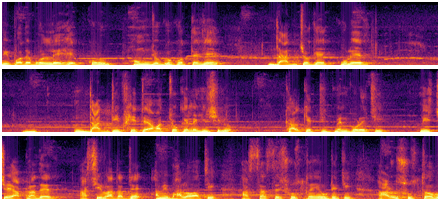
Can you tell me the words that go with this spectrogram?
বিপদে পড়লে হেল্প করুন, হোমযজ্ঞ করতে যেয়ে ডান চোখে কুলের ডানটি ফেটে আমার চোখে লেগেছিল, কালকে ট্রিটমেন্ট করেছি। নিশ্চয়ই আপনাদের আশীর্বাদ আছে, আমি ভালো আছি, আস্তে আস্তে সুস্থ হয়ে উঠেছি, আরও সুস্থ হব।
